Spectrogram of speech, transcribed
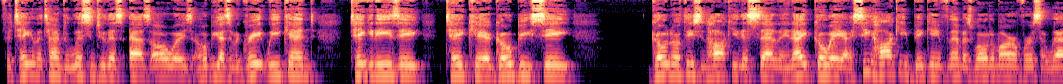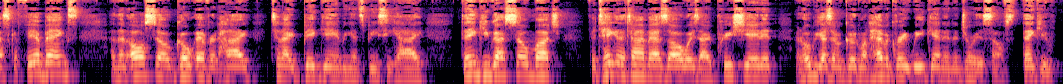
for taking the time to listen to this as always. I hope you guys have a great weekend. Take it easy. Take care. Go BC. Go Northeastern Hockey this Saturday night. Go AIC Hockey, big game for them as well tomorrow versus Alaska Fairbanks. And then also go Everett High tonight, big game against BC High. Thank you guys so much for taking the time as always. I appreciate it and hope you guys have a good one. Have a great weekend and enjoy yourselves. Thank you.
